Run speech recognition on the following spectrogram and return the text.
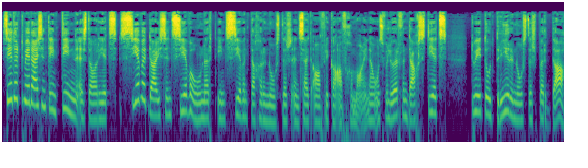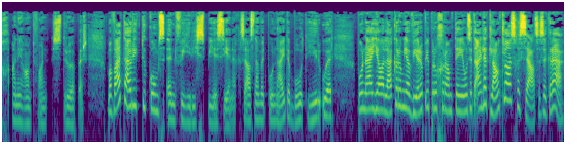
Sedert 2010 is daar reeds 7770 renosters in Suid-Afrika afgemaai. Nou ons verloor vandag steeds 2 tot 3 renosters per dag aan die hand van stroopers. Maar wat hou die toekoms in vir hierdie spesies? Ek gesels nou met Bonnie de Bot hieroor. Bonnie, ja, lekker om jou weer op die program te hê. Ons het eintlik lanklaas gesels, is ek reg?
